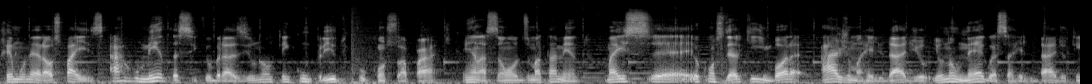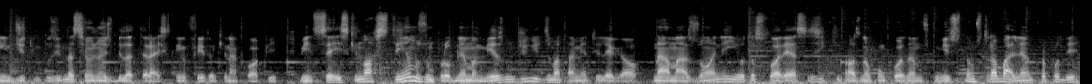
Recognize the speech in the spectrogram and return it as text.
remunerar os países. Argumenta-se que o Brasil não tem cumprido com sua parte em relação ao desmatamento. Mas é, eu considero que, embora haja uma realidade, eu, eu, não nego essa realidade, eu tenho dito, inclusive nas reuniões bilaterais que tenho feito aqui na COP26, que nós temos um problema mesmo de desmatamento ilegal na Amazônia e em outras florestas e que nós não concordamos com isso, estamos trabalhando para poder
